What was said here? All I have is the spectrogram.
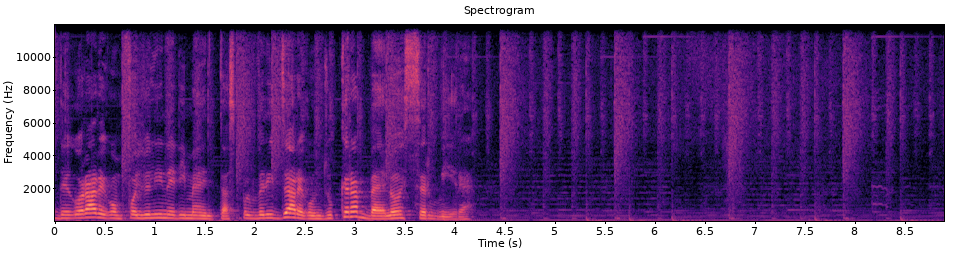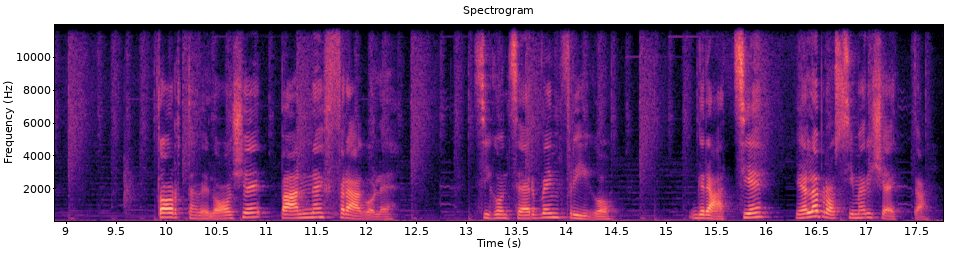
Decorare con foglioline di menta, spolverizzare con zucchero a velo e servire. Torta veloce, panna e fragole. Si conserva in frigo. Grazie e alla prossima ricetta!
